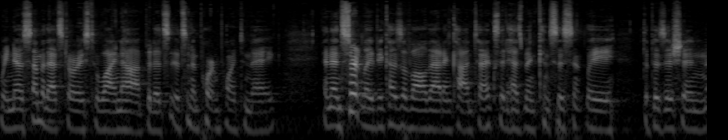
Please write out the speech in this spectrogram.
we know some of that story as to why not, but it's, it's an important point to make. And then certainly because of all that in context, it has been consistently the position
